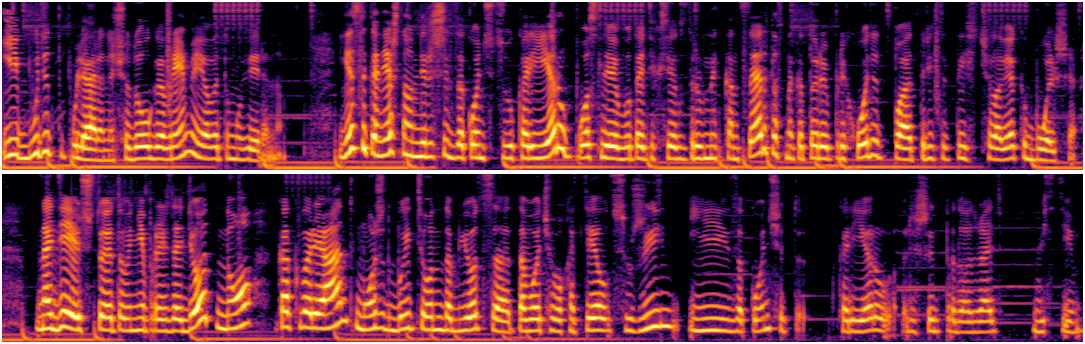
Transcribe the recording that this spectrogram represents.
И будет популярен еще долгое время, я в этом уверена. Если, конечно, он не решит закончить свою карьеру после вот этих всех взрывных концертов, на которые приходят по 30 тысяч человек и больше. Надеюсь, что этого не произойдет, но как вариант, может быть, он добьется того, чего хотел всю жизнь и закончит карьеру, решит продолжать вести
